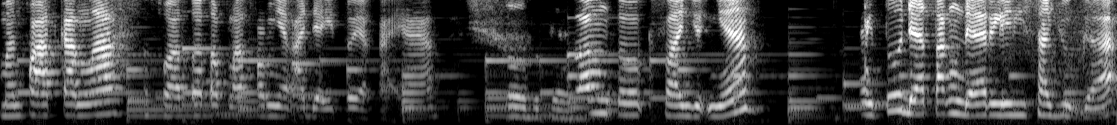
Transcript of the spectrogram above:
manfaatkanlah sesuatu atau platform yang ada itu ya kak ya. Betul betul. Nah, untuk selanjutnya itu datang dari Lisa juga.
